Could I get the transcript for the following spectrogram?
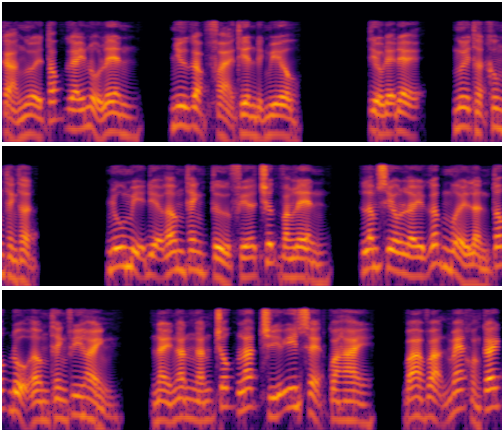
cả người tóc gáy nổ lên, như gặp phải thiên địch miêu. Tiểu đệ đệ, ngươi thật không thành thật. Nhu mị địa âm thanh từ phía trước vang lên, lâm siêu lấy gấp mười lần tốc độ âm thanh phi hành này ngăn ngắn chốc lát chí ít xẹt qua hai ba vạn mét khoảng cách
